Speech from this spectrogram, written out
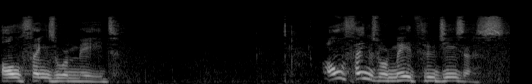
all things were made. All things were made through Jesus,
